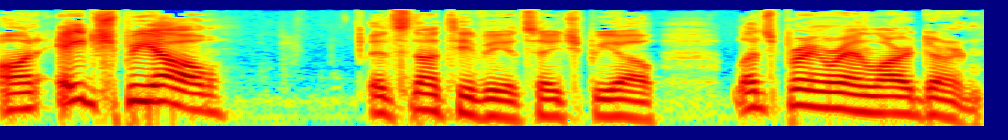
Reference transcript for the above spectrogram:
on HBO, it's not TV, it's HBO. Let's bring her in, Laura Dern.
